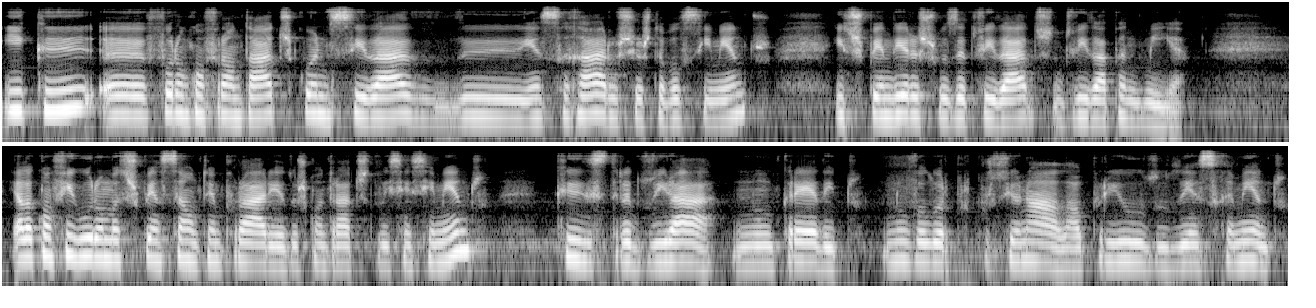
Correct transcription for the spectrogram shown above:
e que uh, foram confrontados com a necessidade de encerrar os seus estabelecimentos e suspender as suas atividades devido à pandemia. Ela configura uma suspensão temporária dos contratos de licenciamento, que se traduzirá num crédito no valor proporcional ao período de encerramento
